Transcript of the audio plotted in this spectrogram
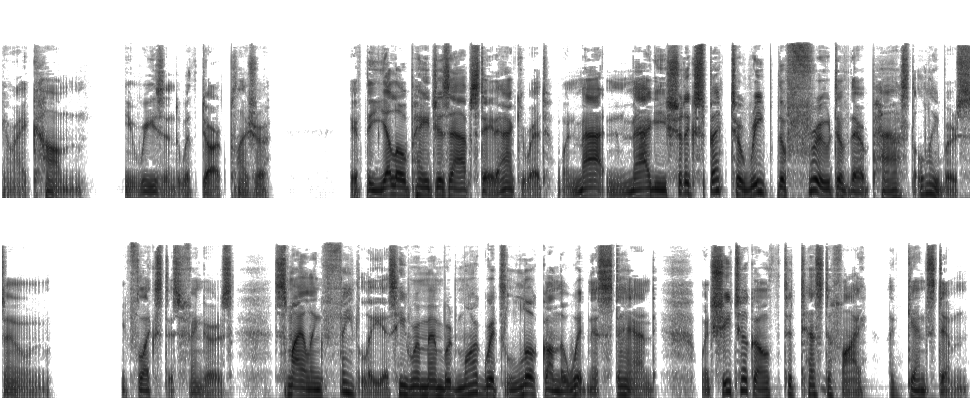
Here I come, he reasoned with dark pleasure. If the Yellow Pages app stayed accurate, when Matt and Maggie should expect to reap the fruit of their past labor soon. He flexed his fingers, smiling faintly as he remembered Margaret's look on the witness stand when she took oath to testify against him.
